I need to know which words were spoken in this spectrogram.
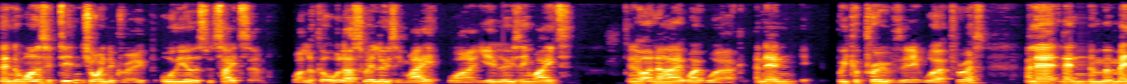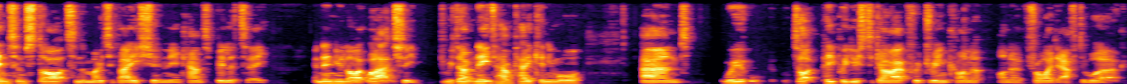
then the ones who didn't join the group, all the others would say to them, well, look at all us, we're losing weight. Why aren't you losing weight? You know, no, it won't work. And then we could prove that it worked for us. And then, the momentum starts and the motivation and the accountability. And then you're like, well, actually, we don't need to have cake anymore. And we like people used to go out for a drink on a, on a Friday after work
